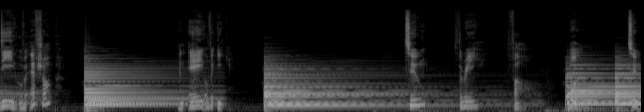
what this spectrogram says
D over F sharp, and A over E. Two, three, four. One, two,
